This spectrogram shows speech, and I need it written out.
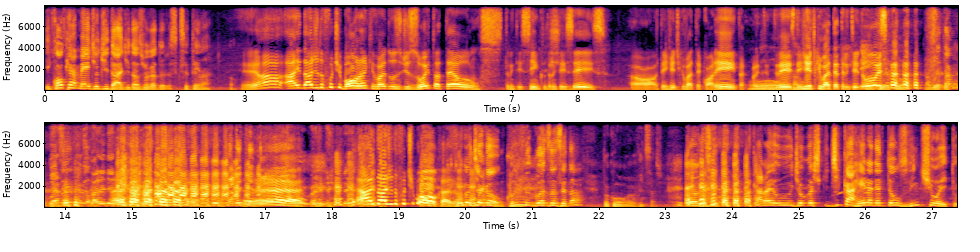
E qual que é a média de idade das jogadoras que você tem lá? É a, a idade do futebol, né? Que vai dos 18 até uns 35, 36. Ó, tem gente que vai até 40, 43, tem gente que vai até 32. Você tá com quantos anos, Gabriel? É, é a idade do futebol, cara. Ô, Diegão, quantos, quantos anos você tá? Tô com 27. Cara, o Diogo acho que de carreira deve ter uns 28.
